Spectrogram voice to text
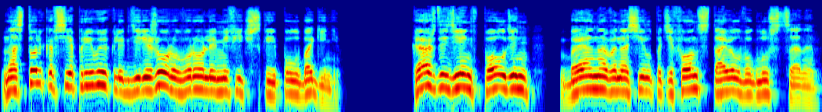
Настолько все привыкли к дирижеру в роли мифической полубогини. Каждый день в полдень Бена выносил патефон, ставил в углу сцены.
